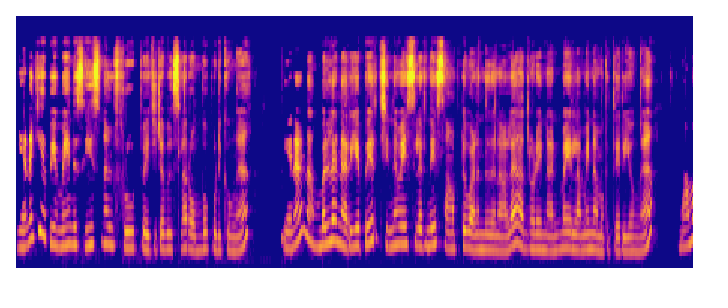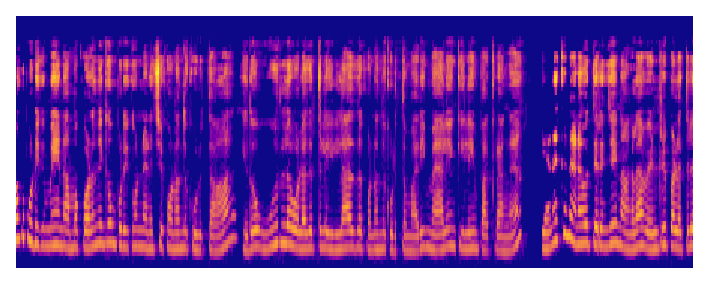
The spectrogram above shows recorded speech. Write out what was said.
எனக்கு எப்பயுமே இந்த சீஸ்னல் ஃப்ரூட் வெஜிடபிள்ஸ்லாம் ரொம்ப பிடிக்குங்க. ஏன்னா நம்மள நிறைய பேர் சின்ன வயசுலேருந்தே சாப்பிட்டு வளர்ந்ததுனால அதனுடைய நன்மை எல்லாமே நமக்கு தெரியுங்க. நமக்கு பிடிக்குமே நம்ம குழந்தைக்கும் பிடிக்கும்னு நினச்சி கொண்டாந்து கொடுத்தா ஏதோ ஊரில் உலகத்தில் இல்லாததை கொண்டாந்து கொடுத்த மாதிரி மேலேயும் கீழேயும் பார்க்குறாங்க எனக்கு நினைவு தெரிஞ்சு நாங்களாம் வெள்ளரி பழத்தில்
